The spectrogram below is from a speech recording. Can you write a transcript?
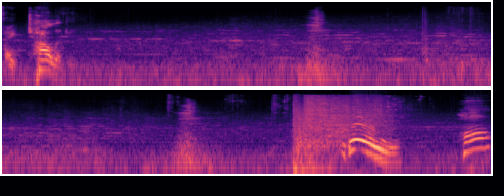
Fatality. Whoa! Huh?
